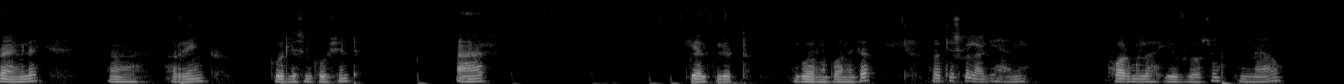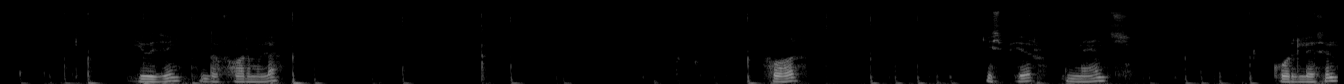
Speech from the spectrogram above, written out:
र हामीलाई rank correlation coefficient R calculate गर्नुपर्ने छ र त्यसको लागि हामी फर्मुला युज गर्छौँ। Now using the formula for Spearman's correlation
